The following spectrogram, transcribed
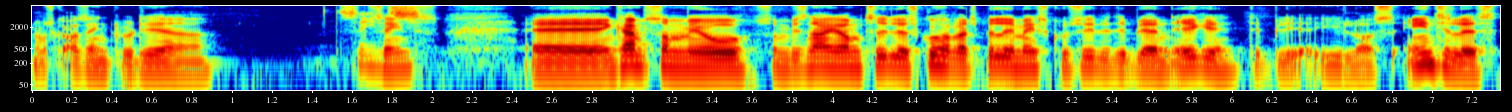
måske også inkluderer Saints. Saints. Uh, en kamp, som jo, som vi snakkede om tidligere, skulle have været spillet i Mexico City. Det bliver den ikke. Det bliver i Los Angeles.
